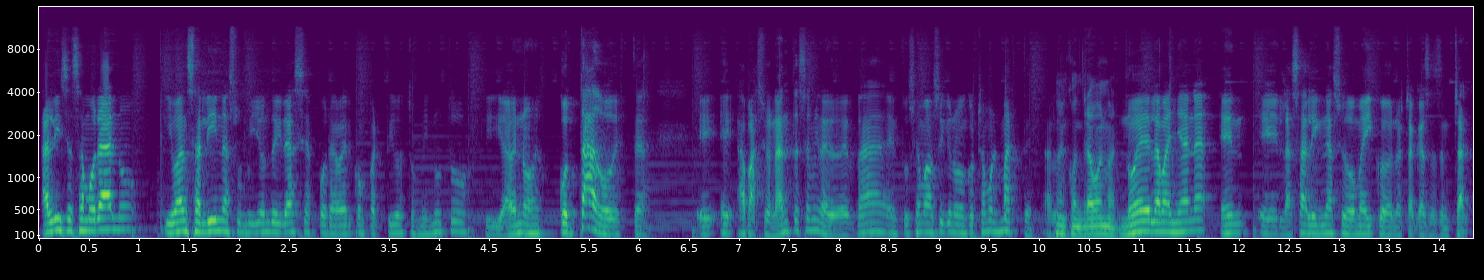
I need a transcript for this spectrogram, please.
Alicia Zamorano, Iván Salinas, un millón de gracias por haber compartido estos minutos y habernos contado de esta eh, eh, apasionante seminario, de verdad, entusiasmado. Así que nos encontramos el martes. nos encontramos el martes. 9 de la mañana en eh, la sala Ignacio Domeico de nuestra casa central.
